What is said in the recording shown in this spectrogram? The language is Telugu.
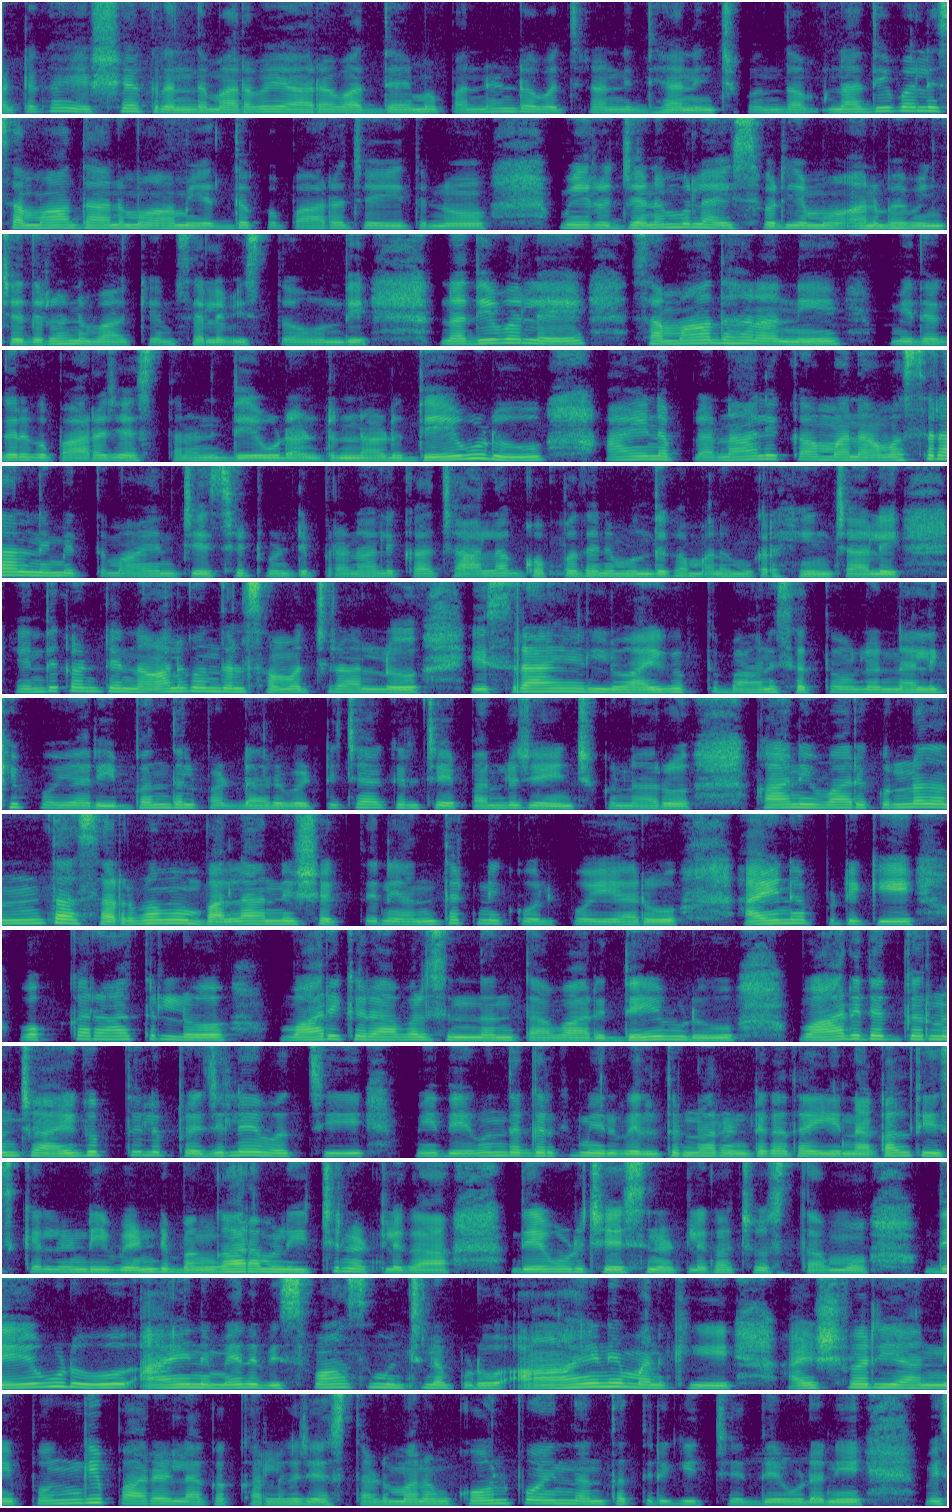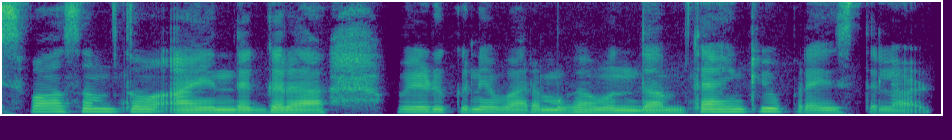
మాటగా యష్యా గ్రంథం అరవై ఆరవ అధ్యాయము పన్నెండవ వచనాన్ని ధ్యానించుకుందాం. నది వలె సమాధానము ఆమె యుద్ధకు పారజేయుదును. మీరు జనముల ఐశ్వర్యము అనుభవించదురు అని వాక్యం సెలవిస్తూ ఉంది. నది వలె సమాధానాన్ని మీ దగ్గరకు పారజేస్తానని దేవుడు అంటున్నాడు. దేవుడు ఆయన ప్రణాళిక మన అవసరాల నిమిత్తం ఆయన చేసేటువంటి ప్రణాళిక చాలా గొప్పదని ముందుగా మనం గ్రహించాలి. ఎందుకంటే నాలుగు వందల సంవత్సరాల్లో ఇస్రాయేళ్ళు ఐగుప్తు బానిసత్వంలో నలిగిపోయారు ఇబ్బందులు పడ్డారు వెట్టి చాకిరి చే పనులు చేయించుకున్నారు. కానీ వారికి ఉన్నదంతా సర్వము బలాన్ని శక్తిని అంతటినీ కోల్పోయారు. అయినప్పటికీ ఒక్క రాత్రిలో వారికి రావాల్సిందంతా వారి దేవుడు. వారి దగ్గర నుంచి ఐగుప్తులు ప్రజలే వచ్చి మీ దేవుని దగ్గరికి మీరు వెళ్తున్నారంట కదా ఈ నగలు తీసుకెళ్ళండి వెండి బంగారములు ఇచ్చినట్లుగా దేవుడు చేసినట్లుగా చూస్తాము. దేవుడు ఆయన మీద విశ్వాసం ఉంచినప్పుడు ఆయనే మనకి ఐశ్వర్యాన్ని పొంగి పారేలాగా కలుగజేస్తాడు. మనం కోల్పోయిందంతా తిరిగి ఇచ్చే దేవుడని విశ్వాసంతో ఆయన దగ్గర వేడుకునే వరముగా ఉందాం. Thank you praise the Lord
